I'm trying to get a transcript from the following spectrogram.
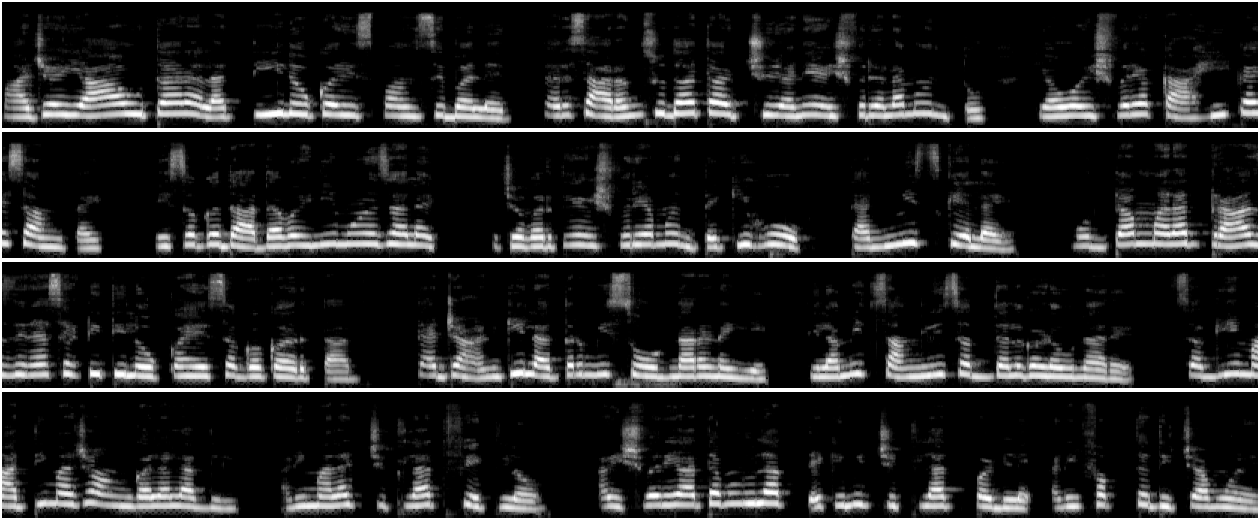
माझ्या या अवताराला ती लोक रिस्पॉन्सिबल आहेत. तर सारंग सुद्धा आता आणि ऐश्वर्याला म्हणतो की अहो ऐश्वर्या काही काय सांगताय? हे सगळं दादा बहिणीमुळे झालंय. त्याच्यावरती ऐश्वर्या म्हणते की हो त्यांनीच केलंय. मुद्दाम मला त्रास देण्यासाठी ती लोक हे सगळं करतात. त्या जानकीला तर मी सोडणार नाहीये. तिला मी चांगली सद्दल घडवणार आहे. सगळी माती माझ्या अंगाला लागली आणि मला चिखलात फेकलं. ऐश्वर्या आता म्हणू लागते की मी चिखलात पडले आणि फक्त तिच्यामुळे.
